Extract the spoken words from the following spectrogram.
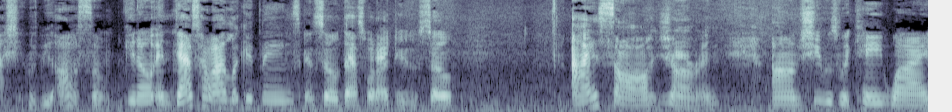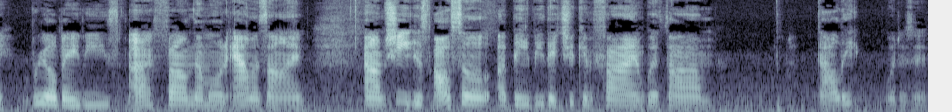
uh, she would be awesome, you know. And that's how I look at things, and so that's what I do. So I saw Jarin. Um, she was with KY Real Babies. I found them on Amazon um, she is also a baby that you can find with um, Dolly. What is it?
